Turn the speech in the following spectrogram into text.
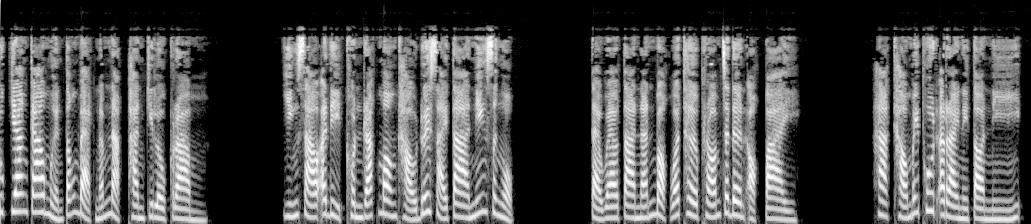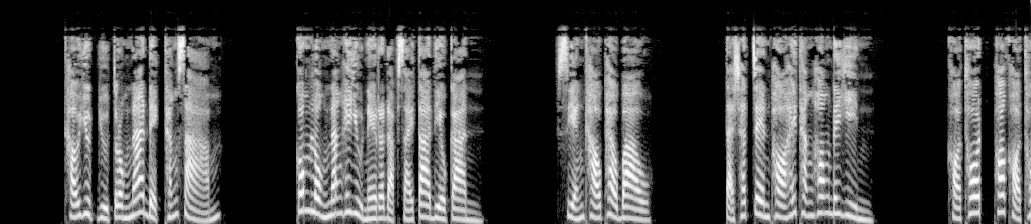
ทุกย่างก้าวเหมือนต้องแบกน้ำหนักพันกิโลกรัม หญิงสาวอดีตคนรักมองเขาด้วยสายตานิ่งสงบ แต่แววตานั้นบอกว่าเธอพร้อมจะเดินออกไป หากเขาไม่พูดอะไรในตอนนี้ เขาหยุดอยู่ตรงหน้าเด็กทั้งสามก้มลงนั่งให้อยู่ในระดับสายตาเดียวกัน เสียงเขาแผ่วเบา แต่ชัดเจนพอให้ทั้งห้องได้ยิน ขอโทษ พ่อขอโท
